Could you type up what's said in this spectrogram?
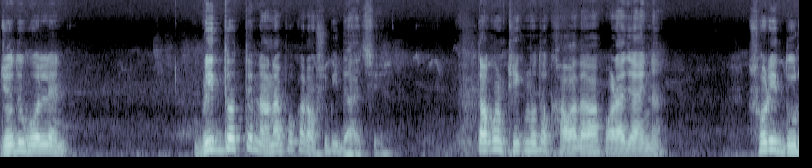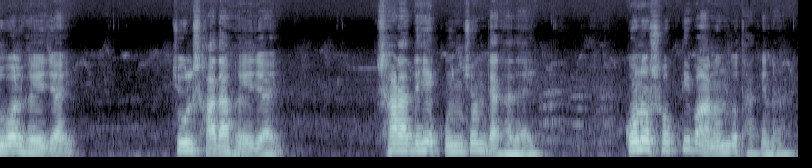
যদু বললেন, বৃদ্ধত্বে নানা প্রকার অসুবিধা আছে। তখন ঠিকমতো খাওয়া দাওয়া করা যায় না। শরীর দুর্বল হয়ে যায়। চুল সাদা হয়ে যায়। সারা দেহে কুঞ্চন দেখা দেয়। কোনো শক্তি বা আনন্দ থাকে না।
